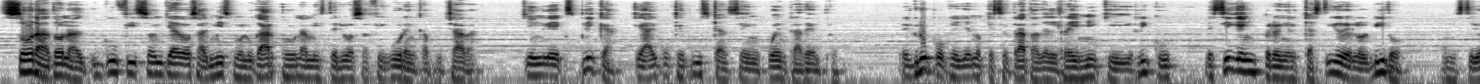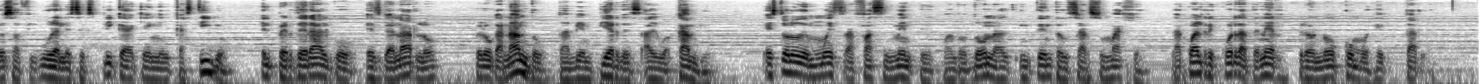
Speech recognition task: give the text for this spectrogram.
Sora, Donald y Goofy son guiados al mismo lugar por una misteriosa figura encapuchada, quien le explica que algo que buscan se encuentra dentro. El grupo, creyendo que se trata del rey Mickey y Riku, le siguen pero en el castillo del olvido, la misteriosa figura les explica que en el castillo el perder algo es ganarlo pero ganando también pierdes algo a cambio. Esto lo demuestra fácilmente cuando Donald intenta usar su magia, la cual recuerda tener, pero no cómo ejecutarla.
